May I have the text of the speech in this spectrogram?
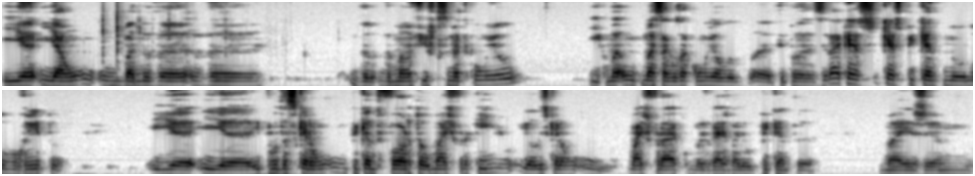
e, e há um, um bando de, de, de, de manfios que se mete com ele e um começa a gozar com ele, eh, tipo a dizer: Ah, queres, queres picante no, no burrito? E, eh, e, eh, e pergunta se quer um, um, picante forte ou mais fraquinho. E ele diz que era um, um mais fraco, mas o gajo dá-lhe o picante mais, um,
